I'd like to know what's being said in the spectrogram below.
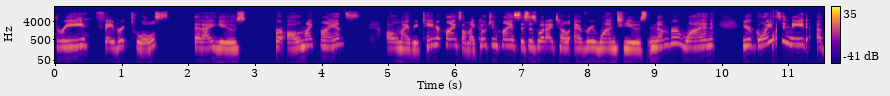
three favorite tools that I use for all of my clients, all of my retainer clients, all my coaching clients. This is what I tell everyone to use. Number one, you're going to need a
